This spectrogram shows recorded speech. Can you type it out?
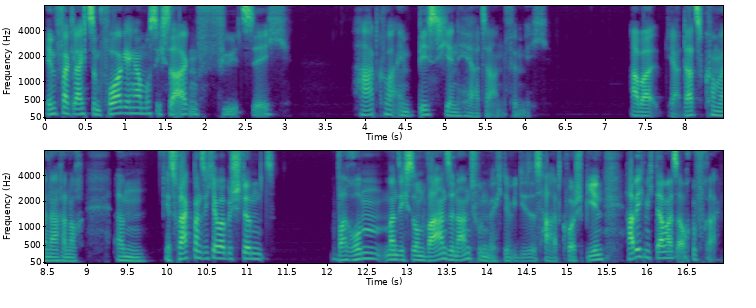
Im Vergleich zum Vorgänger muss ich sagen, fühlt sich Hardcore ein bisschen härter an für mich. Aber ja, dazu kommen wir nachher noch. Ähm, jetzt fragt man sich aber bestimmt, warum man sich so einen Wahnsinn antun möchte, wie dieses Hardcore-Spielen. Habe ich mich damals auch gefragt,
